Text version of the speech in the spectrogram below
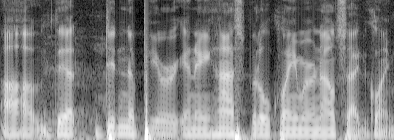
uh, that didn't appear in a hospital claim or an outside claim.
